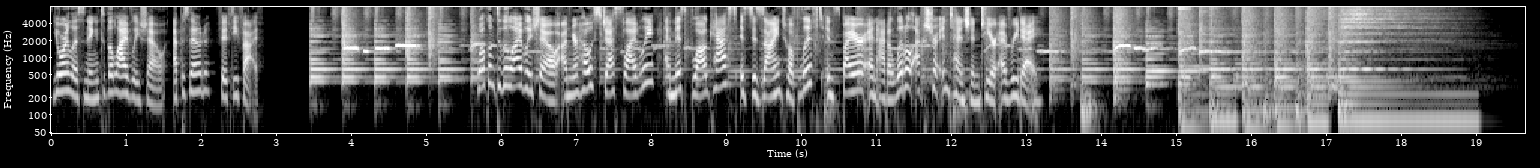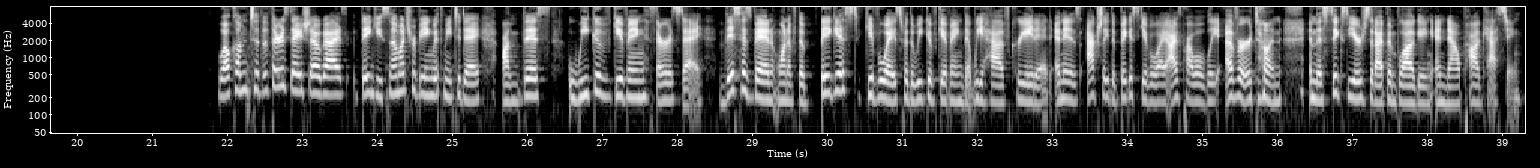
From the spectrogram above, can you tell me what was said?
You're listening to The Lively Show, episode 55. Welcome to The Lively Show. I'm your host, Jess Lively, and this blogcast is designed to uplift, inspire, and add a little extra intention to your everyday. Welcome to the Thursday show, guys. Thank you so much for being with me today on this Week of Giving Thursday. This has been one of the biggest giveaways for the Week of Giving that we have created. And it is actually the biggest giveaway I've probably ever done in the six years that I've been blogging and now podcasting.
